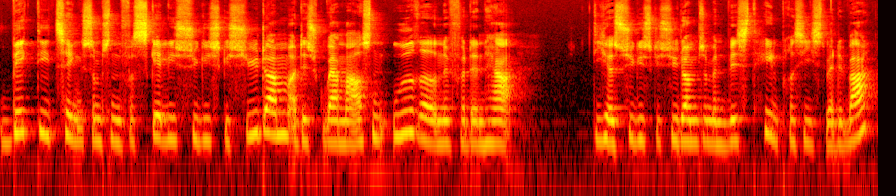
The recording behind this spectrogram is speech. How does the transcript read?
vigtige ting, som sådan forskellige psykiske sygdomme, og det skulle være meget sådan udredende for den her, de her psykiske sygdomme, så man vidste helt præcist, hvad det var.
